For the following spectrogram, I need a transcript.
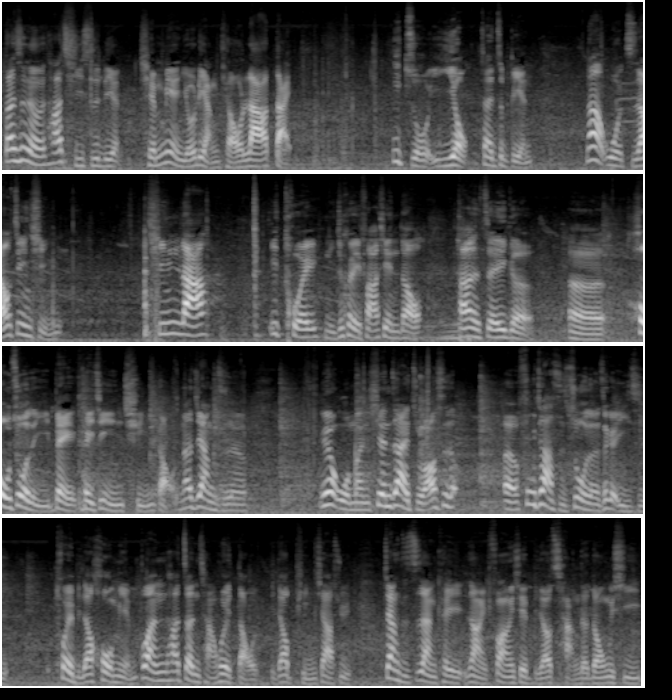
但是呢，它其实两前面有两条拉带，一左一右在这边。那我只要进行轻拉一推，你就可以发现到它的这一个呃后座的椅背可以进行倾倒。那这样子呢，因为我们现在主要是呃副驾驶座的这个椅子。会比较后面，不然它正常会倒比较平下去，这样子自然可以让你放一些比较长的东西。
